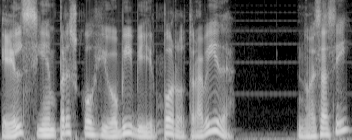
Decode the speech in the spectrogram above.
Él siempre escogió vivir por otra vida. ¿No es así?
